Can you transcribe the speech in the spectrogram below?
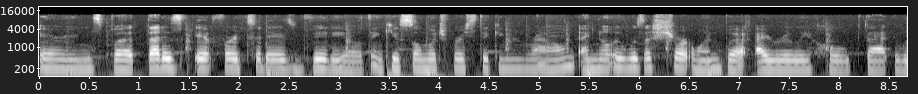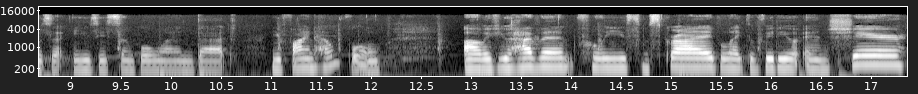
earrings, but that is it for today's video. Thank you so much for sticking around. I know it was a short one, but I really hope that it was an easy, simple one that you find helpful. Um, if you haven't, please subscribe, like the video, and share.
